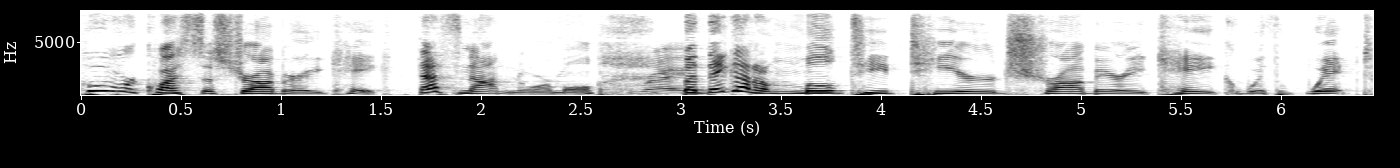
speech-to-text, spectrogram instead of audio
Who requests a strawberry cake? That's not normal. Right. But they got a multi-tiered strawberry cake with whipped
